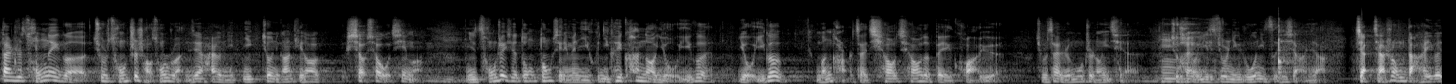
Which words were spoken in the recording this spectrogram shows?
但是从那个就是从至少从软件，还有你你就你刚刚提到效效果器嘛，你从这些东东西里面，你你可以看到有一个有一个门槛在悄悄的被跨越，就是在人工智能以前就很有意思。就是你如果你仔细想一想，假假设我们打开一个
